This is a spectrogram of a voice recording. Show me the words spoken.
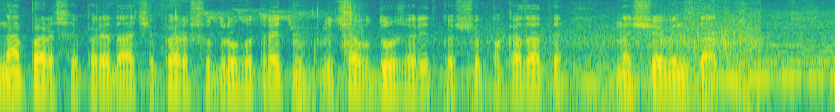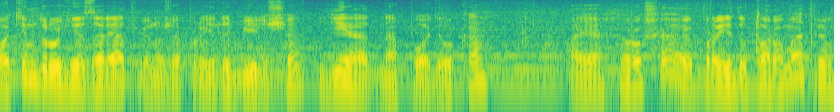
На першій передачі, першу, другу, третю включав дуже рідко, щоб показати на що він здатний. Потім другий заряд він вже проїде більше. Є одна поділка. А я рушаю, проїду пару метрів.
